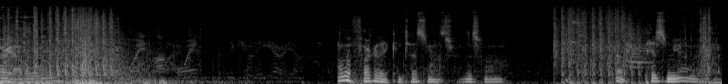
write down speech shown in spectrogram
Yeah, I don't know. Point, on point. How the fuck are they contesting this this well? That pissed me off.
